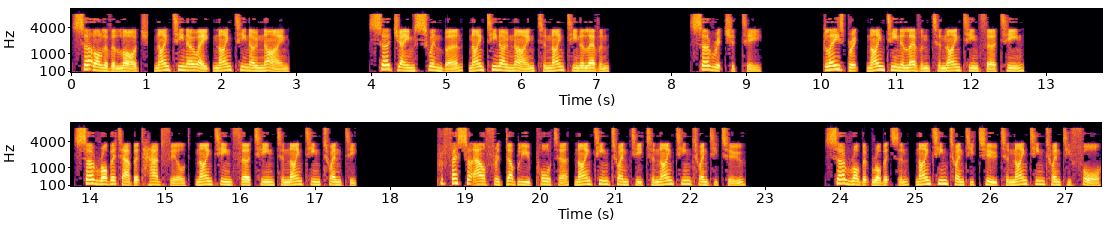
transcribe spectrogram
Sir Oliver Lodge, 1908–1909 Sir James Swinburne, 1909–1911 Sir Richard T. Glazebrook, 1911–1913 Sir Robert Abbott Hadfield, 1913–1920 Professor Alfred W. Porter, 1920–1922 Sir Robert Robertson, 1922–1924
